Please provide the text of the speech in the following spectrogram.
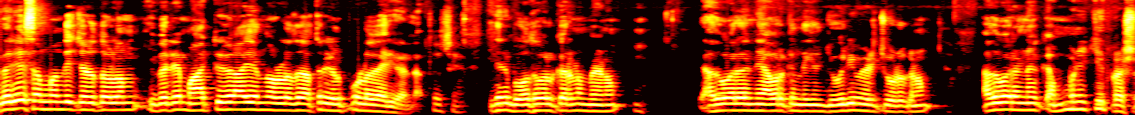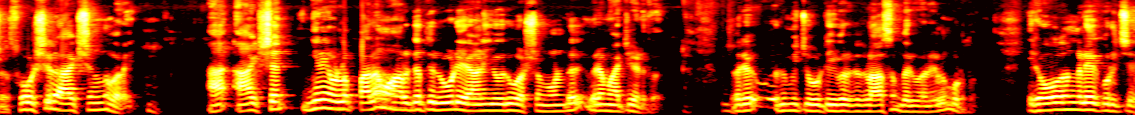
ഇവരെ സംബന്ധിച്ചിടത്തോളം ഇവരെ മാറ്റുക എന്നുള്ളത് അത്ര എളുപ്പമുള്ള കാര്യമല്ല. തീർച്ചയായും. ഇതിന് ബോധവൽക്കരണം വേണം. അതുപോലെ തന്നെ അവർക്ക് എന്തെങ്കിലും ജോലി മേടിച്ചു കൊടുക്കണം. അതുപോലെ തന്നെ കമ്മ്യൂണിറ്റി പ്രഷർ സോഷ്യൽ ആക്ഷൻ എന്ന് പറയും. ആ ആക്ഷൻ ഇങ്ങനെയുള്ള പല മാർഗത്തിലൂടെയാണ് ഈ ഒരു വർഷം കൊണ്ട് ഇവരെ മാറ്റിയെടുത്തത്. ഇവർ ഒരുമിച്ച് കൂട്ടി ഇവർക്ക് ക്ലാസും പരിപാടികളും കൊടുത്തു. ഈ രോഗങ്ങളെക്കുറിച്ച്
